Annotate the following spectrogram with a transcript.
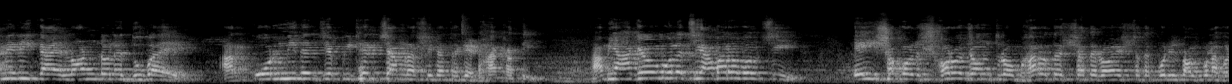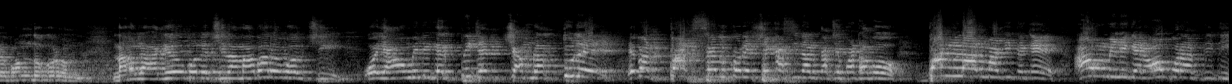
আমেরিকায়, লন্ডনে, দুবাইয়ে। আর কর্মীদের যে পিঠের চামড়া, সেটা থেকে ঢাকাতি আমি আগেও বলেছি, আবারও বলছি, এই সকল ষড়যন্ত্র ভারতের সাথে, রয়ের সাথে পরিকল্পনা করে বন্ধ করুন। না হলে আগেও বলেছিলাম, আবারও বলছি, ওই আওয়ামী লীগের পিঠের চামড়া তুলে এবার পার্সেল করে শেখ হাসিনার কাছে পাঠাবো। বাংলার মাটি থেকে আওয়ামী লীগের অপরাধ নীতি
